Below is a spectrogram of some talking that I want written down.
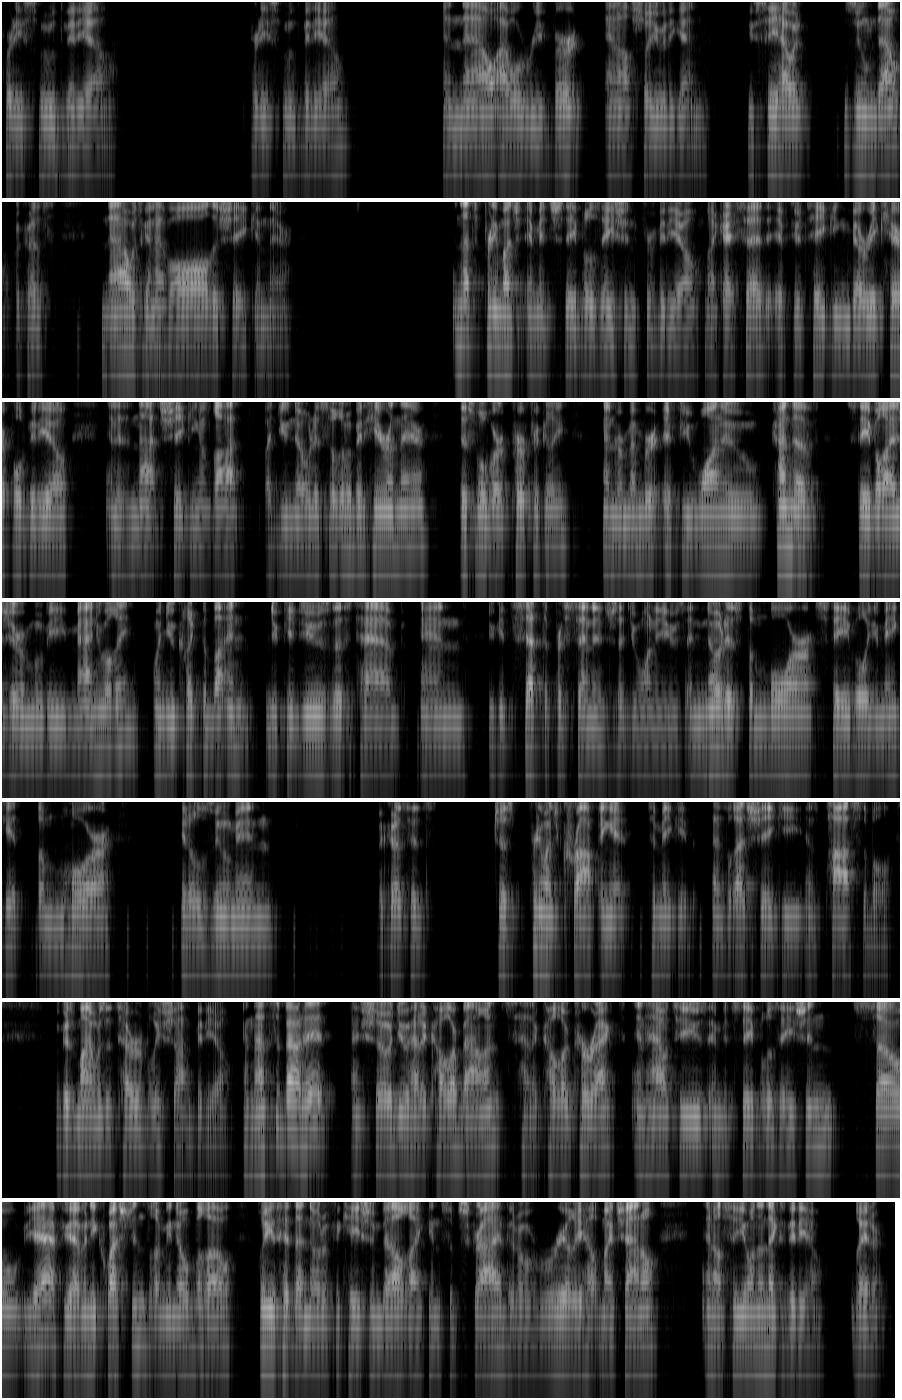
pretty smooth video. Pretty smooth video. And now I will revert and I'll show you it again. You see how it zoomed out? Because now it's going to have all the shake in there. And that's pretty much image stabilization for video. Like I said, if you're taking very careful video and it's not shaking a lot, but you notice a little bit here and there, this will work perfectly. And remember, if you want to kind of stabilize your movie manually, when you click the button, you could use this tab and you could set the percentage that you want to use. And notice the more stable you make it, the more it'll zoom in because it's just pretty much cropping it to make it as less shaky as possible because mine was a terribly shot video. And that's about it. I showed you how to color balance, how to color correct, and how to use image stabilization. So yeah, if you have any questions, let me know below. Please hit that notification bell, like and subscribe. It'll really help my channel. And I'll see you on the next video. Later.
